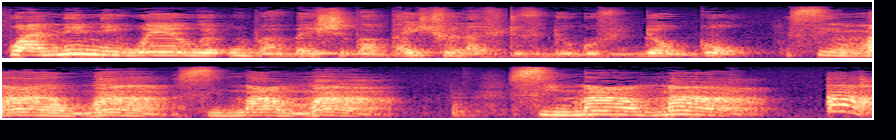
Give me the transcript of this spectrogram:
Kwa nini wewe ubabaishe babaishwe na vitu vidogo vidogo? Simama simama simama. Ah.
